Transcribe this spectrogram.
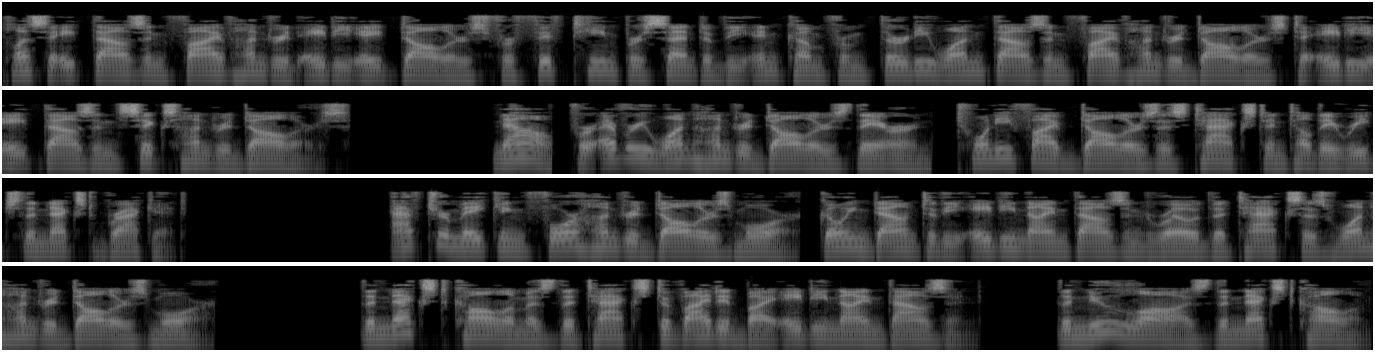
plus $8,588 for 15% of the income from $31,500 to $88,600. Now, for every $100 they earn, $25 is taxed until they reach the next bracket. After making $400 more, going down to the 89,000 row the tax is $100 more. The next column is the tax divided by 89,000. The new law is the next column.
